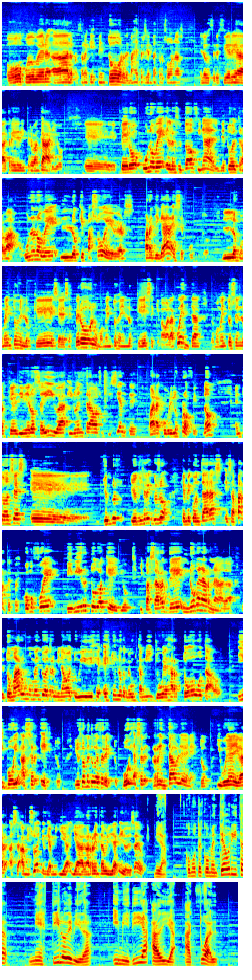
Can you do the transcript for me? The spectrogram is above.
o puedo ver a la persona que es mentor de más de 300 personas en lo que se refiere a trader interbancario. Eh, pero uno ve el resultado final de todo el trabajo. Uno no ve lo que pasó Evers para llegar a ese punto. Los momentos en los que se desesperó, los momentos en los que se quemaba la cuenta, los momentos en los que el dinero se iba y no entraba suficiente para cubrir los profits, ¿no? Entonces, eh, yo, yo quisiera incluso que me contaras esa parte, pues, cómo fue vivir todo aquello y pasar de no ganar nada, de tomar un momento determinado de tu vida y dije, esto es lo que me gusta a mí, yo voy a dejar todo votado y voy a hacer esto. Y no solamente voy a hacer esto, voy a ser rentable en esto y voy a llegar a, mis sueños y a, y, a, y a la rentabilidad que yo deseo. Mira, como te comenté ahorita, mi estilo de vida y mi día a día actual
